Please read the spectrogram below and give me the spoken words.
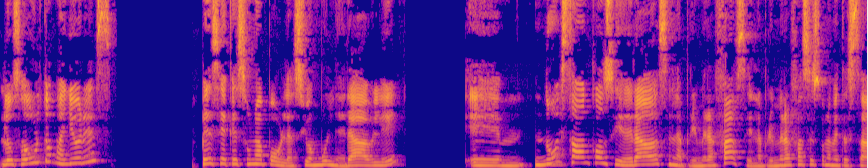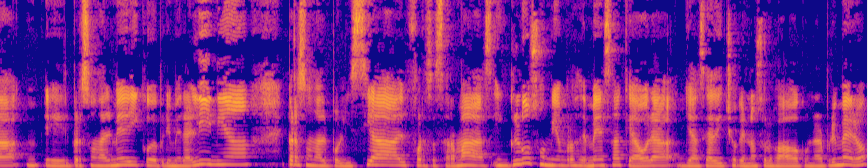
Los adultos mayores, pese a que es una población vulnerable, Em, no estaban consideradas en la primera fase. En la primera fase solamente está eh, el personal médico de primera línea, personal policial, Fuerzas Armadas, incluso miembros de mesa, que ahora ya se ha dicho que no se los va a vacunar primero,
